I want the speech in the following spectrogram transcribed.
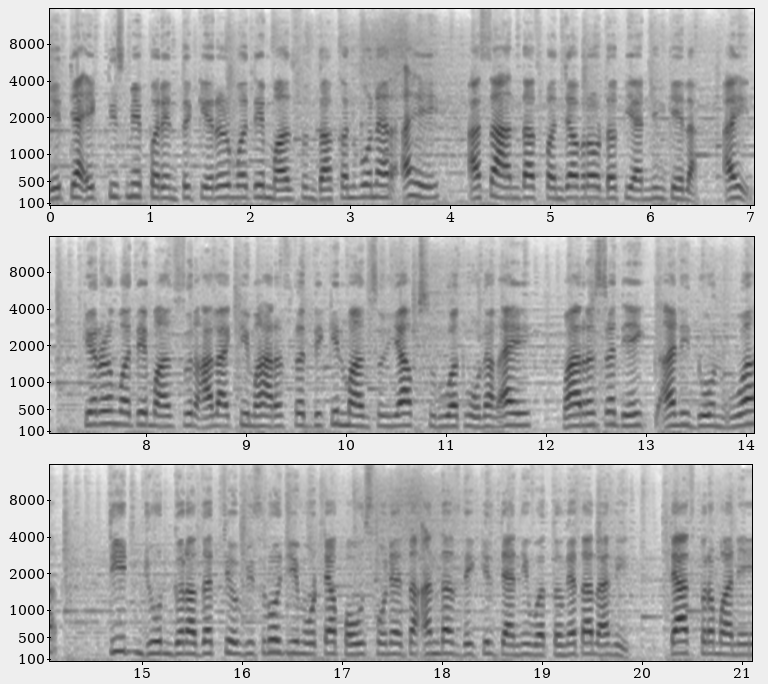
येत्या एकतीस मे पर्यंत केरळमध्ये मान्सून दाखल होणार आहे असा अंदाज पंजाबराव डक यांनी केला आहे. केरळमध्ये मान्सून आला की महाराष्ट्रात देखील मान्सून या सुरुवात होणार आहे. महाराष्ट्रात एक आणि दोन व तीन जून दोन हजार चोवीस रोजी मोठ्या पाऊस होण्याचा अंदाज देखील त्यांनी वर्तवण्यात आला आहे. त्याचप्रमाणे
